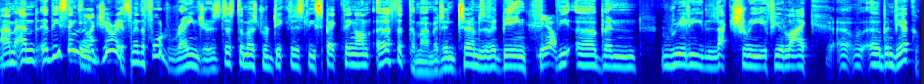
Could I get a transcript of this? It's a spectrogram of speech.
Um, and these things are luxurious. I mean, the Ford Ranger is just the most ridiculously spec thing on earth at the moment in terms of it being yeah. the urban really luxury, if you like, uh, urban vehicle.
